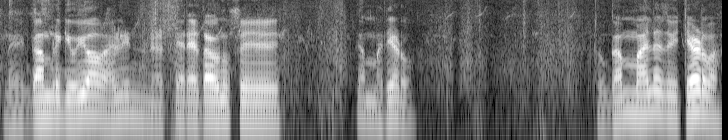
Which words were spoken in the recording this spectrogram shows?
અને ગામ લગી વયો આવે હાલીને અત્યારે જવાનું છે ગામમાં તેડો તો ગામમાં હાલે જઈ તેડવા.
